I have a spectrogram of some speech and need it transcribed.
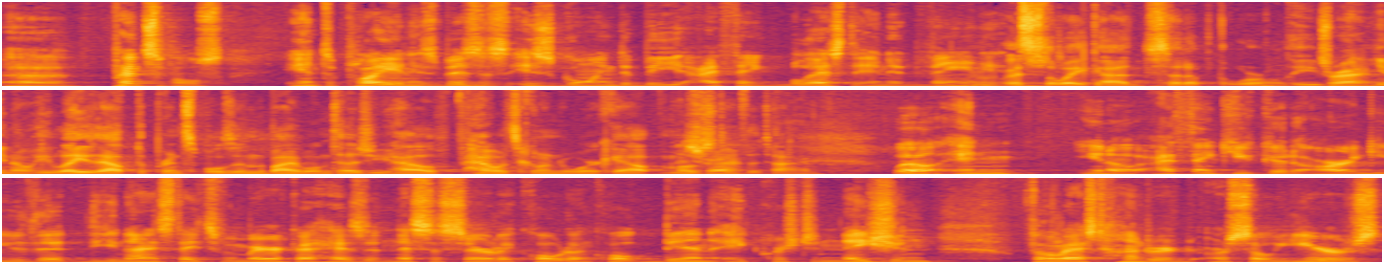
uh, principles into play in his business is going to be, I think, blessed and advantaged. That's the way God set up the world. He, right. you know, He lays out the principles in the Bible and tells you how, how it's going to work out most right. of the time. Well, and you know, I think you could argue that the United States of America hasn't necessarily, quote unquote, been a Christian nation for the last hundred or so years,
